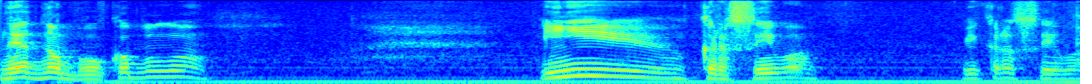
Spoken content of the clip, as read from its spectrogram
не однобоко було. І красиво. І красиво.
